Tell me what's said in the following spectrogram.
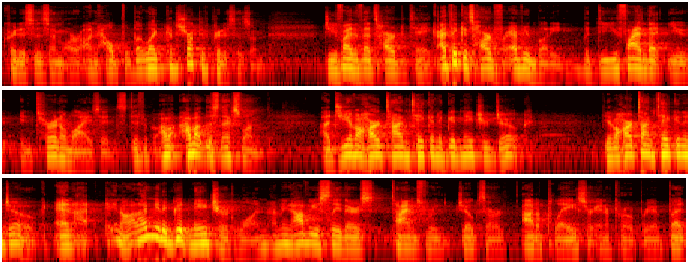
criticism or unhelpful, but like constructive criticism, do you find that that's hard to take? I think it's hard for everybody, but do you find that you internalize it? It's difficult. How about, how about this next one? Uh, do you have a hard time taking a good natured joke? Do you have a hard time taking a joke? And I, you know, and I mean a good natured one. I mean, obviously, there's times where jokes are out of place or inappropriate, but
